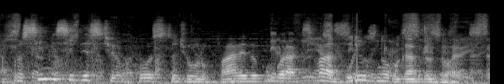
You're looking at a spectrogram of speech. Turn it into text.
Aproxime-se deste rosto de ouro pálido com buracos vazios no lugar dos olhos.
